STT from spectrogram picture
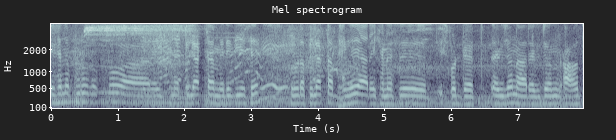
এখানে পুরো রক্ত আর এইখানে পিলারটা মেরে দিয়েছে। পুরোটা পিলারটা ভেঙে আর এখানে সে স্পট ডেট। একজন আর একজন আহত।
